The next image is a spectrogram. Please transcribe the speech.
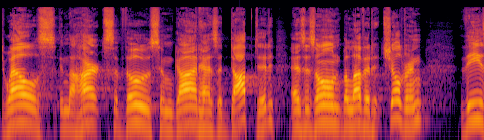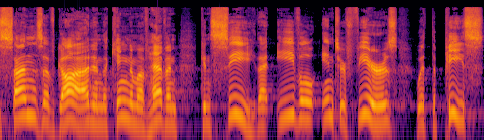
dwells in the hearts of those whom God has adopted as his own beloved children, these sons of God in the kingdom of heaven can see that evil interferes with the peace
